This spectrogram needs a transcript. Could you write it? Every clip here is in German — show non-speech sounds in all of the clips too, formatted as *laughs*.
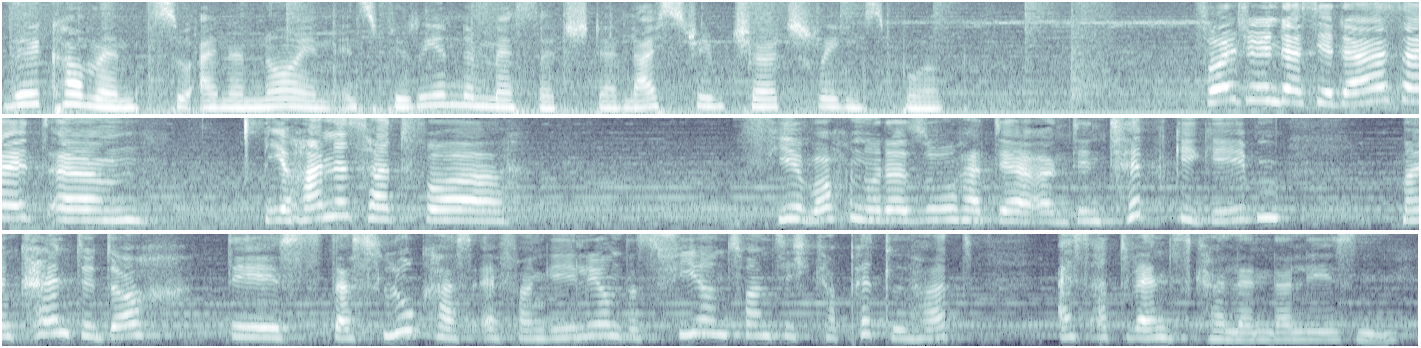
Willkommen zu einer neuen inspirierenden Message der Livestream Church Regensburg. Voll schön, dass ihr da seid. Ähm, Johannes hat vor vier Wochen oder so hat er den Tipp gegeben, man könnte doch das, das Lukas-Evangelium, das 24 Kapitel hat, als Adventskalender lesen.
